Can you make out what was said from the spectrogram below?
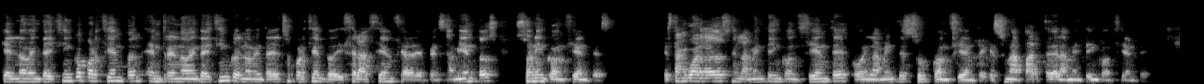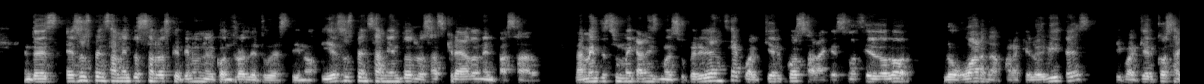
Que el 95%, entre el 95 y el 98%, dice la ciencia de pensamientos, son inconscientes. Están guardados en la mente inconsciente o en la mente subconsciente, que es una parte de la mente inconsciente. Entonces, esos pensamientos son los que tienen el control de tu destino y esos pensamientos los has creado en el pasado. La mente es un mecanismo de supervivencia, cualquier cosa a la que asocie dolor lo guarda para que lo evites y cualquier cosa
